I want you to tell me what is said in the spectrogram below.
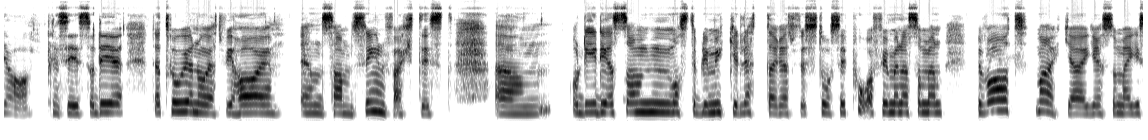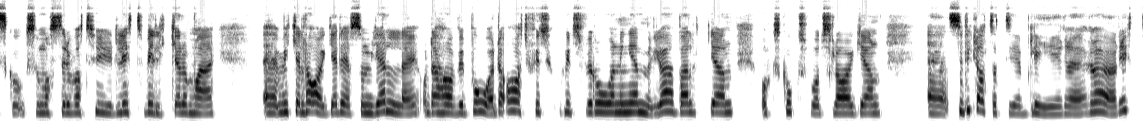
Ja, precis. Och det, där tror jag nog att vi har en samsyn faktiskt. Um, och det är det som måste bli mycket lättare att förstå sig på. För jag menar som en privat markägare som äger skog så måste det vara tydligt vilka de här eh, vilka lagar det är som gäller. Och där har vi både artskyddsförordningen, miljöbalken och skogsvårdslagen. Eh, så det är klart att det blir eh, rörigt.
